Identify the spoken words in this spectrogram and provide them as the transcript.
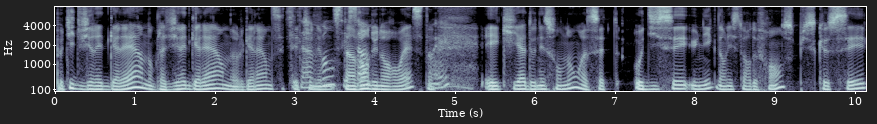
petite virée de Galerne. Donc la virée de Galerne, le Galerne, c'était un, vent, un vent du nord-ouest et qui a donné son nom à cette odyssée unique dans l'histoire de France, puisque c'est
